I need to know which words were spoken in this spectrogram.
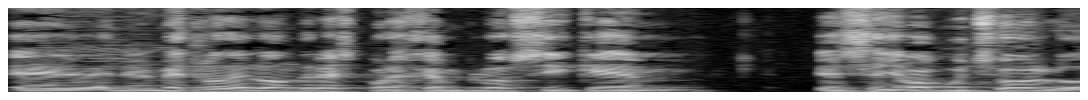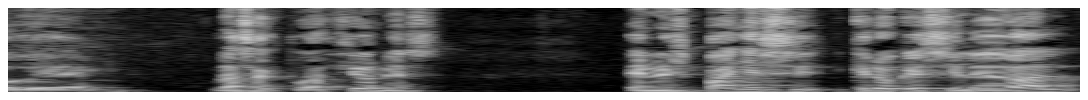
Eh, en el metro de Londres, por ejemplo, sí que mm, eh, se lleva mucho lo de mm, las actuaciones. En España creo que es ilegal,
